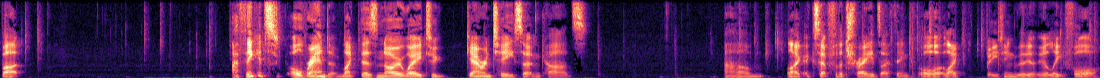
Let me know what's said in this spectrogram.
but I think it's all random. Like there's no way to guarantee certain cards. Um, like except for the trades, I think, or like beating the Elite Four,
